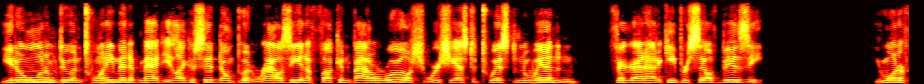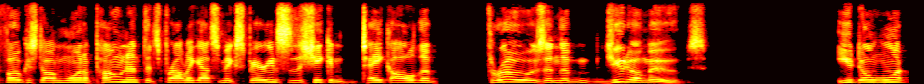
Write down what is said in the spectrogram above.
You don't want them doing 20 minute match. Like I said, don't put Rousey in a fucking battle royal where she has to twist the wind and figure out how to keep herself busy. You want her focused on one opponent that's probably got some experience so that she can take all the throws and the judo moves. You don't want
